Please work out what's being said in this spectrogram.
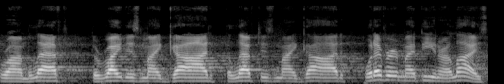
or I'm left. The right is my God, the left is my God, whatever it might be in our lives.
